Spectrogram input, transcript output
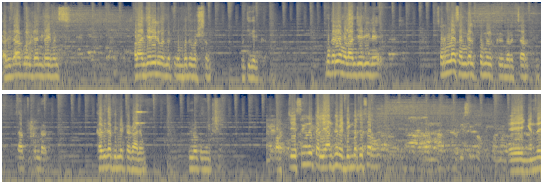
കവിത ഗോൾഡ് ആൻഡ് ഡയമണ്ട്സ് വളാഞ്ചേരിയിൽ വന്നിട്ട് ഒമ്പത് വർഷം പൂർത്തീകരിക്കുക. നമുക്കറിയാം വളാഞ്ചേരിയിലെ സ്വർണ സങ്കല്പങ്ങൾക്ക് നിറച്ചാർത്തി ചാർത്തിക്കൊണ്ടാണ് കവിത പിന്നിട്ട കാലം മുന്നോട്ട് പോയിട്ടുള്ളത് പർച്ചേസിങ് കല്യാണത്തിന് വെഡിങ് പർച്ചേസ് ഏ ഇങ്ങനത്തെ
